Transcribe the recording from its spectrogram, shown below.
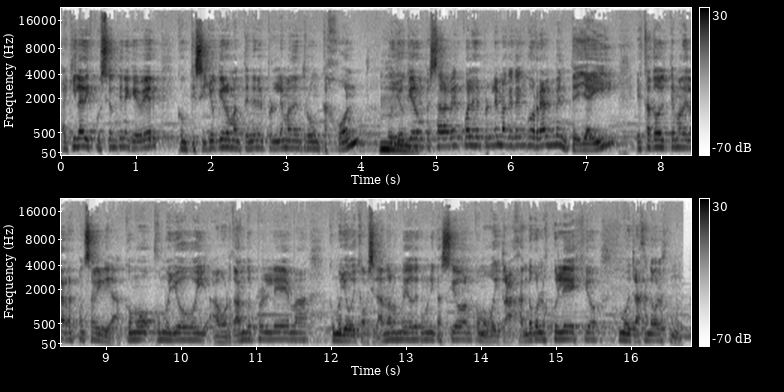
aquí la discusión tiene que ver con que si yo quiero mantener el problema dentro de un cajón o yo mm. quiero empezar a ver cuál es el problema que tengo realmente. Y ahí está todo el tema de la responsabilidad. Cómo, cómo yo voy abordando el problema, cómo yo voy capacitando a los medios de comunicación, cómo voy trabajando con los colegios, cómo voy trabajando con las comunidades.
